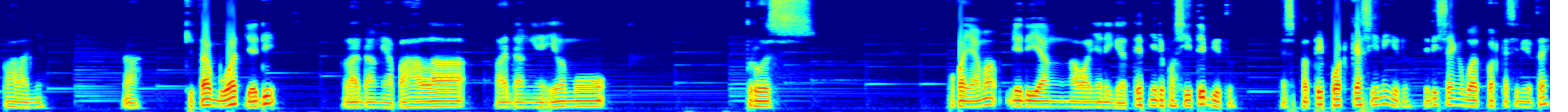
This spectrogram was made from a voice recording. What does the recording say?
pahalanya. Nah, kita buat jadi ladangnya pahala, ladangnya ilmu. Terus pokoknya mah jadi yang awalnya negatif jadi positif gitu. Ya seperti podcast ini gitu. Jadi saya ngebuat podcast ini teh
